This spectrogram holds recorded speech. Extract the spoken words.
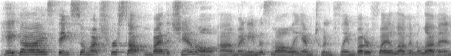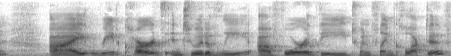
Hey guys, thanks so much for stopping by the channel. Uh, my name is Molly. I'm Twin Flame Butterfly 1111. I read cards intuitively uh, for the Twin Flame Collective,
